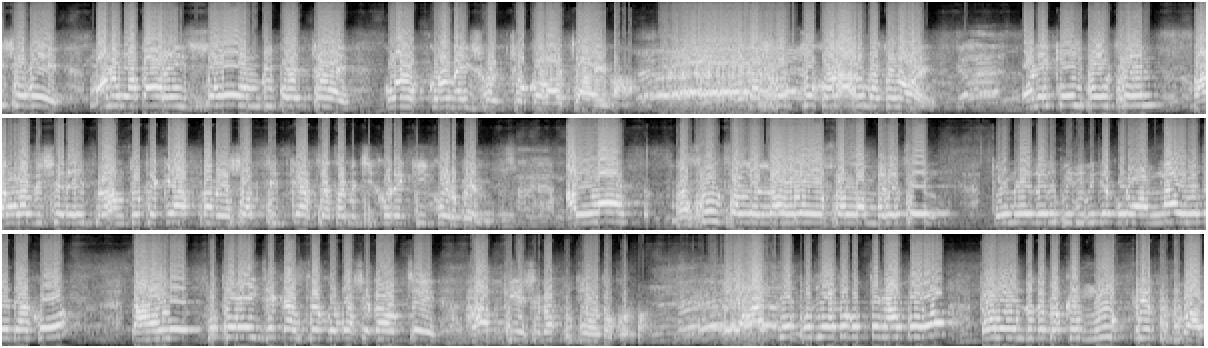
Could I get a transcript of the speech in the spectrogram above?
হিসেবে মানবতার এই চরম বিপর্যয় কোন ক্রমেই সহ্য করা যায় না। এটা সহ্য করার মতো নয়। অনেকেই বলছেন, বাংলাদেশের এই প্রান্ত থেকে আপনারা এসব চিৎকার চেঁচামেচি করে কি করবেন? আল্লাহ রসুল সাল্লাম বলেছেন, তোমরা যদি পৃথিবীতে কোনো অন্যায় হতে দেখো, তাহলে প্রথমেই যে কাজটা করবা সেটা হচ্ছে হাত দিয়ে সেটা প্রতিহত করবা। যদি হাত দিয়ে প্রতিহত করতে না পারো, তাহলে অন্তত পক্ষে মুখ দিয়ে প্রতিবাদ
